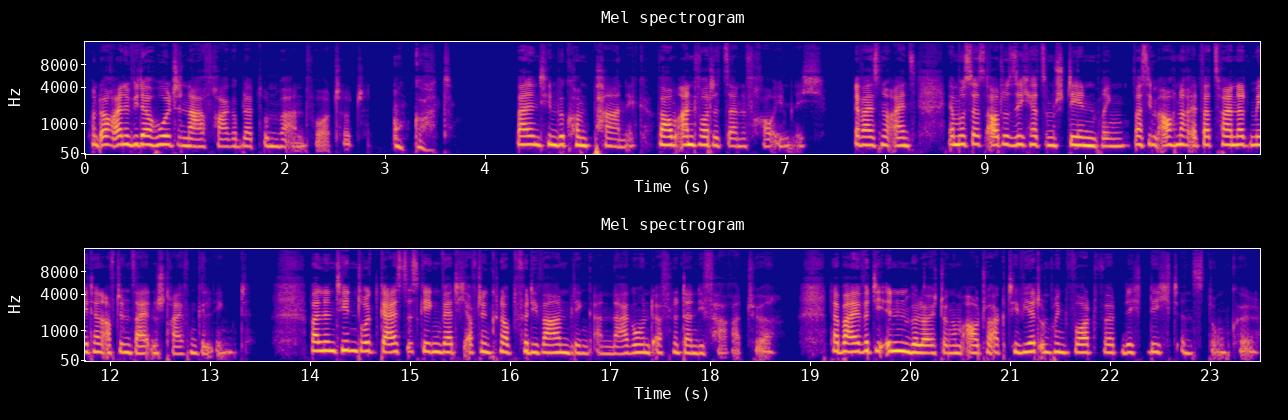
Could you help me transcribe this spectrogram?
Und auch eine wiederholte Nachfrage bleibt unbeantwortet. Oh Gott. Valentin bekommt Panik. Warum antwortet seine Frau ihm nicht? Er weiß nur eins, er muss das Auto sicher zum Stehen bringen, was ihm auch nach etwa 200 Metern auf dem Seitenstreifen gelingt. Valentin drückt geistesgegenwärtig auf den Knopf für die Warnblinkanlage und öffnet dann die Fahrertür. Dabei wird die Innenbeleuchtung im Auto aktiviert und bringt wortwörtlich Licht ins Dunkel.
